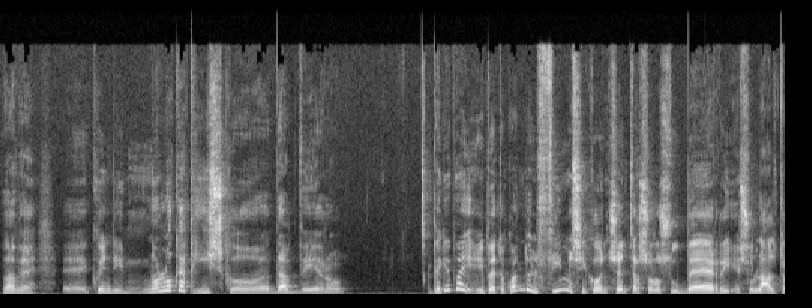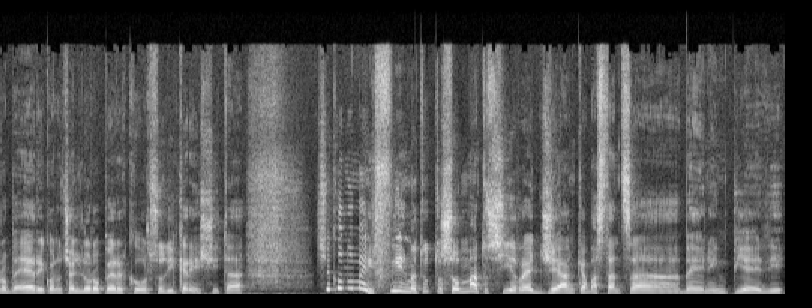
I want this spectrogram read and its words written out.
Vabbè, eh, quindi non lo capisco, davvero. Perché poi, ripeto, quando il film si concentra solo su Barry e sull'altro Barry, quando c'è il loro percorso di crescita, secondo me il film tutto sommato si regge anche abbastanza bene in piedi.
